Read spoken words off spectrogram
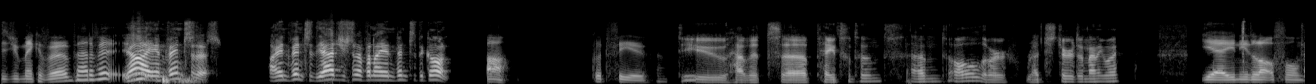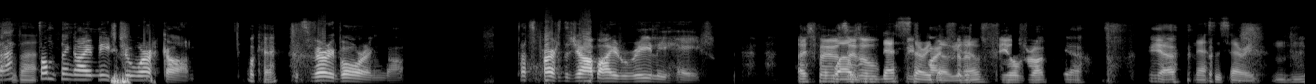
Did you make a verb out of it? Is Yeah, I invented it. I invented the adjective and I invented the gun. Ah, good for you. Do you have it uh, patented and all, or registered in any way? Yeah, you need a lot of forms for that. something I need to work on. Okay. It's very boring, though. That's part of the job I really hate. I suppose Well, it'll necessary be fine though, for you the know? field run. Yeah. yeah. Necessary. hmm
